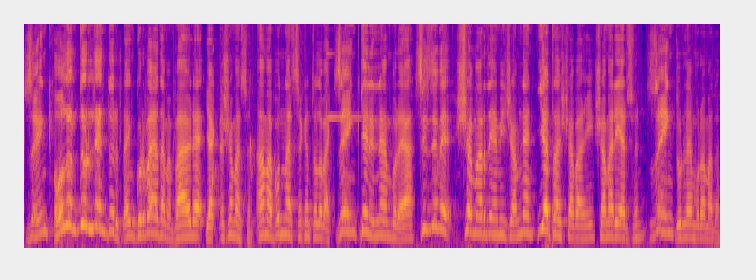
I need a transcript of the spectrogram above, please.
Zink. Oğlum dur lan dur. Ben kurbağa adamım. Böyle yaklaşamazsın. Ama bunlar sıkıntılı bak. Zink gelin lan buraya. Sizi mi şamarlayamayacağım lan? Yat aşağı bakayım. Şamar yersin. Zink. Dur lan vuramadı.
